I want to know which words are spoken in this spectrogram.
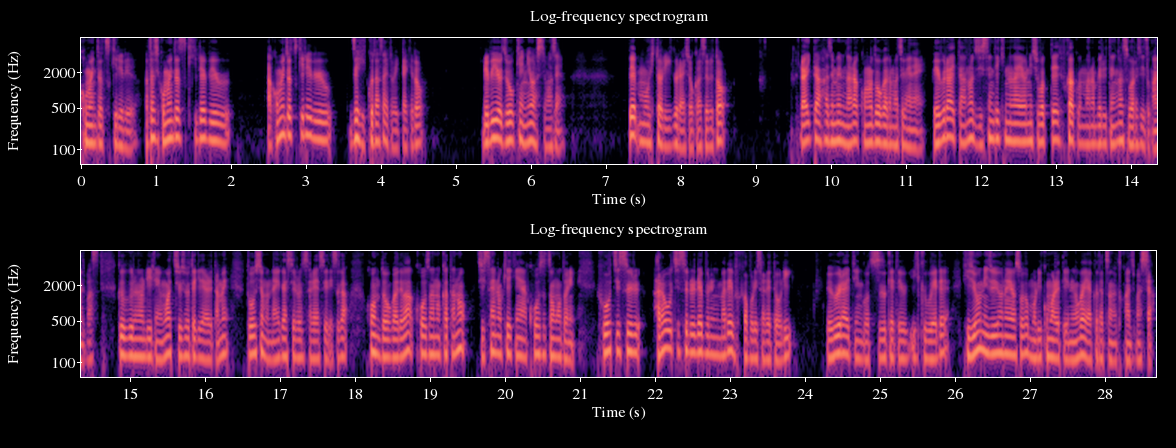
コメント付きレビュー。私コメント付きレビュー、あ、コメント付きレビューぜひくださいと言ったけど、レビューを条件にはしてません。で、もう1人ぐらい紹介すると、ライター始めるならこの動画で間違いない。ウェブライターの実践的な内容に絞って深く学べる点が素晴らしいと感じます。Google の理念は抽象的であるため、どうしてもないがしろにされやすいですが、本動画では講座の方の実際の経験や考察をもとに、不落ちする、腹落ちするレベルにまで深掘りされており、ウェブライティングを続けていく上で非常に重要な要素が盛り込まれているのが役立つなと感じました。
